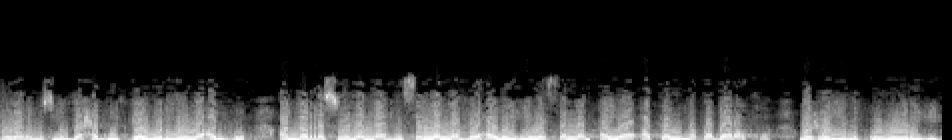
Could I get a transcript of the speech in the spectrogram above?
rawaahu muslim baa xadiidkaa wariyey wa canhu ana rasuula allahi sala allahu calayhi wasalam ayaa ata almaqbarata wuxuu yimid qubuurihi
